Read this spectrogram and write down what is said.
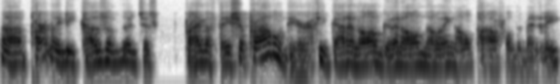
uh, partly because of the just prima facie problem here. If you've got an all good, all knowing, all powerful divinity,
